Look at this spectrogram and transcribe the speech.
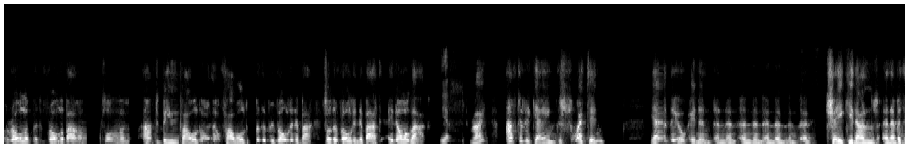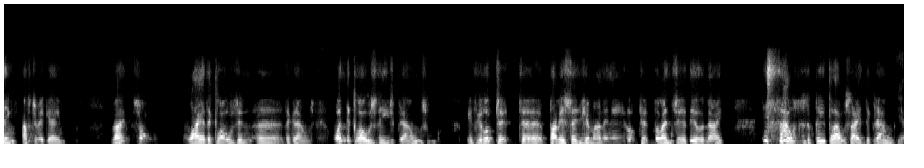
roll roll about on the floor after being fouled or not fouled, but they'll be rolling about. So they're rolling about in all that. Yeah. Right. After the game, they're sweating. Yeah, they're hugging and and, and, and, and, and, and shaking hands and everything after a game right? So why are they closing uh, the grounds? When they close these grounds, if you looked at uh, Paris Saint Germain and you looked at Valencia the other night, there's thousands of people outside the ground. Yeah.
